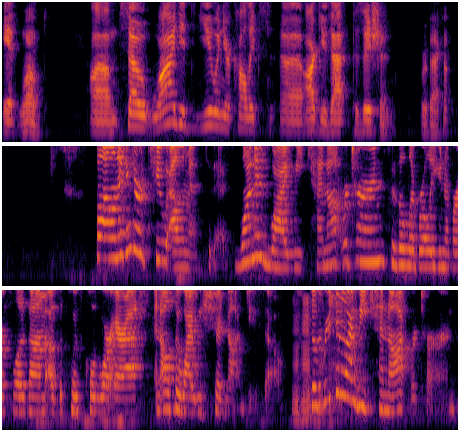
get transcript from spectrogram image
It won't. Um, so, why did you and your colleagues uh, argue that position, Rebecca? Well, Alan, I think there are two elements to this. One is why we cannot return to the liberal universalism of the post Cold War era, and also why we should not do so. Mm-hmm. So, the reason why we cannot return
